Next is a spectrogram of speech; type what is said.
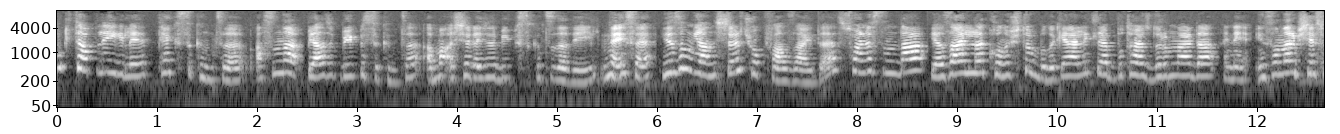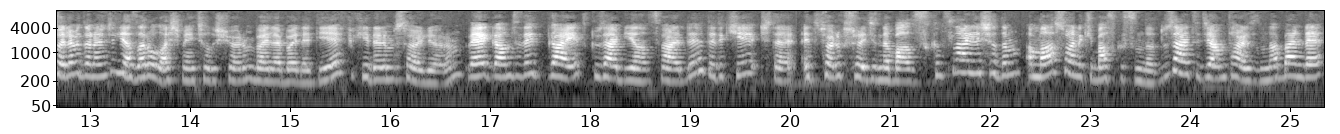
Bu kitapla ilgili tek sıkıntı aslında birazcık büyük bir sıkıntı ama aşırı derecede büyük bir sıkıntı da değil. Neyse yazım yanlışları çok fazlaydı. Sonrasında yazarla konuştum bunu. Genellikle bu tarz durumlarda hani insanlara bir şey söylemeden önce yazara ulaşmaya çalışıyorum böyle böyle diye fikirlerimi söylüyorum. Ve Gamze de gayet güzel bir yanıt verdi. Dedi ki işte editörlük sürecinde bazı sıkıntılar yaşadım ama sonraki baskısında düzelteceğim tarzında ben de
